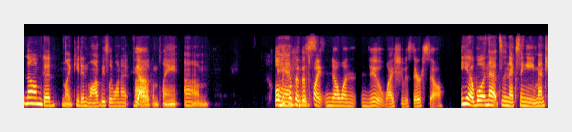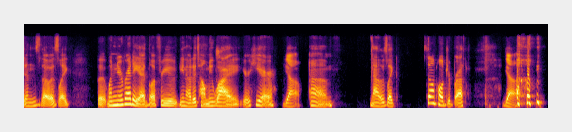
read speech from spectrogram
"No, I'm good." Like he didn't obviously want to file Yeah. a complaint. Um, Well, because at this was- point, no one knew why she was there still. Yeah, well, and that's the next thing he mentions though is like, but when you're ready, I'd love for you, you know, to tell me why you're here. Yeah. Um, now it was like, don't hold your breath. Yeah.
